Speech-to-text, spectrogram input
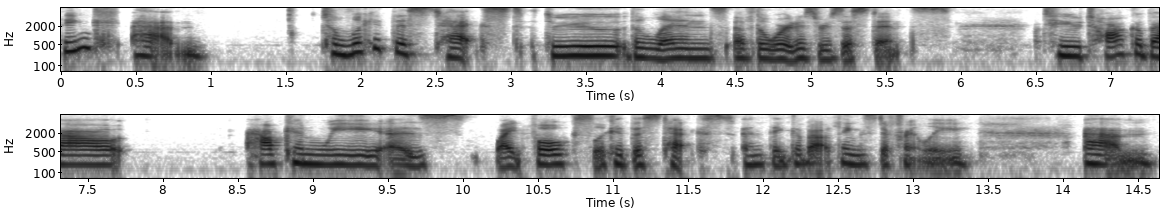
think um, to look at this text through the lens of the word is resistance, to talk about how can we as white folks look at this text and think about things differently. Um,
